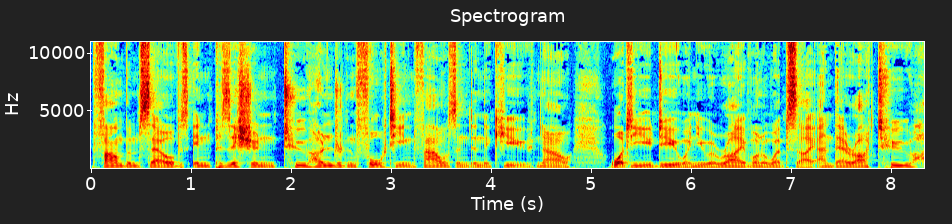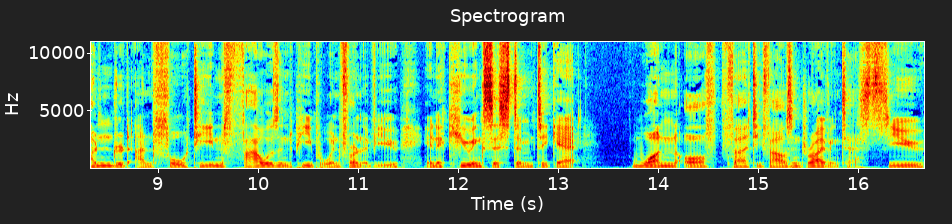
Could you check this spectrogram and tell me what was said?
found themselves in position 214,000 in the queue. Now, what do you do when you arrive on a website and there are 214,000 people in front of you in a queuing system to get one of 30,000 driving tests? You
